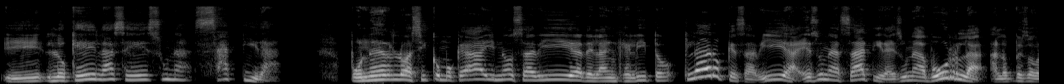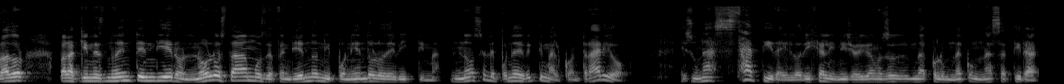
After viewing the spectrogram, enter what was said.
Y lo que él hace es una sátira. Ponerlo así como que, ay, no sabía del angelito. Claro que sabía, es una sátira, es una burla a López Obrador. Para quienes no entendieron, no lo estábamos defendiendo ni poniéndolo de víctima. No se le pone de víctima, al contrario es una sátira, y lo dije al inicio, digamos, es una columna con una sátira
